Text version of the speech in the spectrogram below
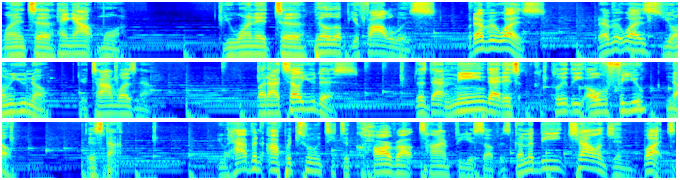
Wanted to hang out more. You wanted to build up your followers. Whatever it was. Whatever it was, you only you know. Your time was now. But I tell you this does that mean that it's completely over for you? No, it's not. You have an opportunity to carve out time for yourself. It's going to be challenging, but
